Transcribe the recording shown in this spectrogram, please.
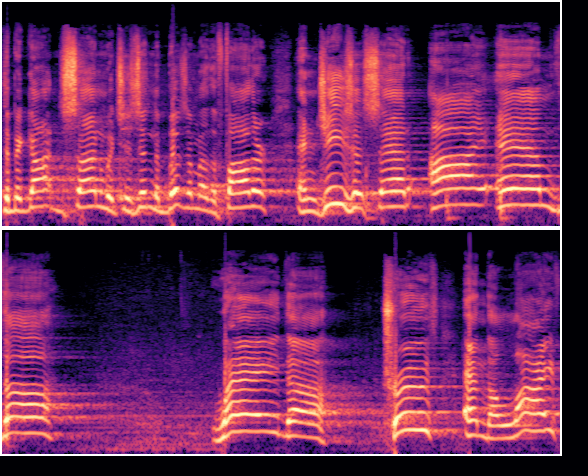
the begotten Son, which is in the bosom of the Father. And Jesus said, I am the way, the truth, and the life.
